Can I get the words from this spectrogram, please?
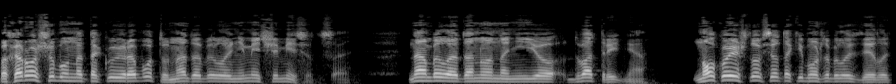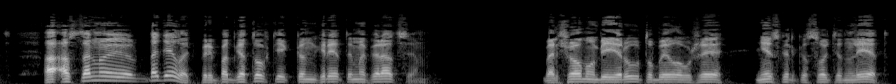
По-хорошему, на такую работу надо было не меньше месяца. Нам было дано на нее два-три дня. Но кое-что все-таки можно было сделать, а остальное доделать при подготовке к конкретным операциям. Большому Бейруту было уже несколько сотен лет,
